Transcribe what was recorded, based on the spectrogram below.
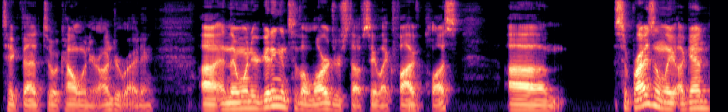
take that into account when you're underwriting. Uh, and then when you're getting into the larger stuff, say like five plus, um, surprisingly, again,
